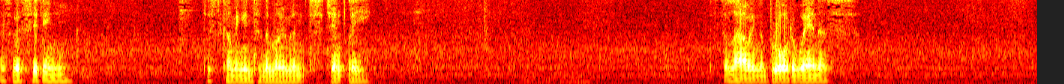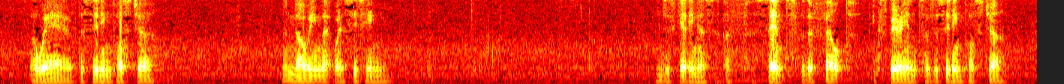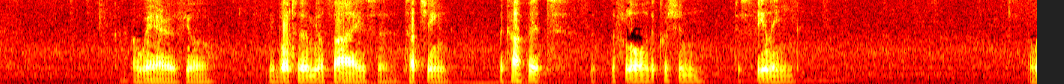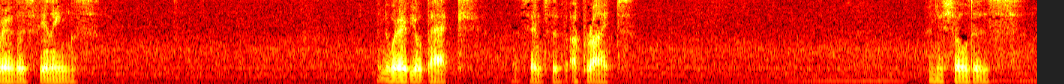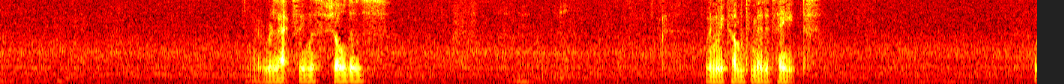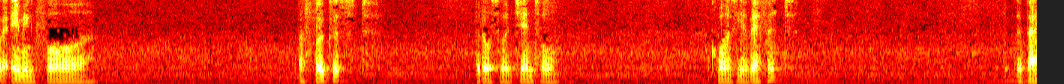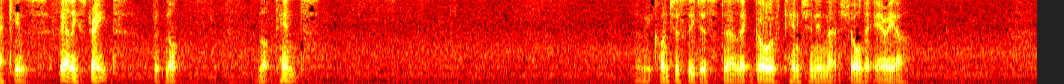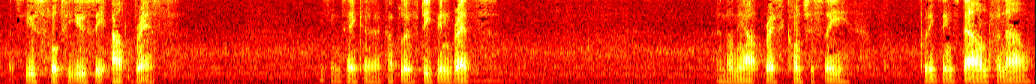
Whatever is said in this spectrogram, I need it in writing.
As we're sitting, just coming into the moment gently, just allowing a broad awareness, aware of the sitting posture, and knowing that we're sitting, and just getting a, a sense for the felt experience of the sitting posture your your bottom, your thighs touching the carpet, the floor, the cushion, just feeling aware of those feelings. And aware of your back, a sense of upright. And your shoulders. Relaxing the shoulders. When we come to meditate, we're aiming for a focused but also a gentle quality of effort. The back is fairly straight but not not tense. And we consciously just uh, let go of tension in that shoulder area. It's useful to use the out breath. You can take a couple of deep in breaths and on the out breath consciously putting things down for now.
